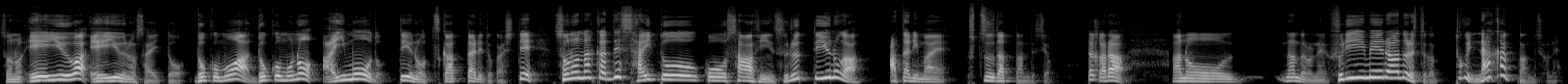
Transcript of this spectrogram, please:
その au は au のサイト、ドコモはドコモの i モードっていうのを使ったりとかして、その中でサイトをこうサーフィンするっていうのが当たり前、普通だったんですよ。だから、あのーなんだろうね、フリーメールアドレスとか特になかったんですよね。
